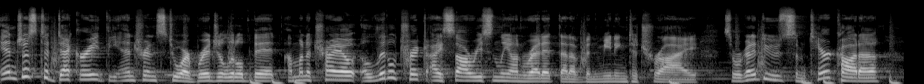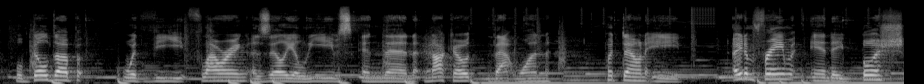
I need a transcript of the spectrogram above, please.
And just to decorate the entrance to our bridge a little bit, I'm gonna try out a little trick I saw recently on Reddit that I've been meaning to try. So we're gonna do some terracotta, we'll build up with the flowering azalea leaves and then knock out that one, put down a item frame and a bush,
